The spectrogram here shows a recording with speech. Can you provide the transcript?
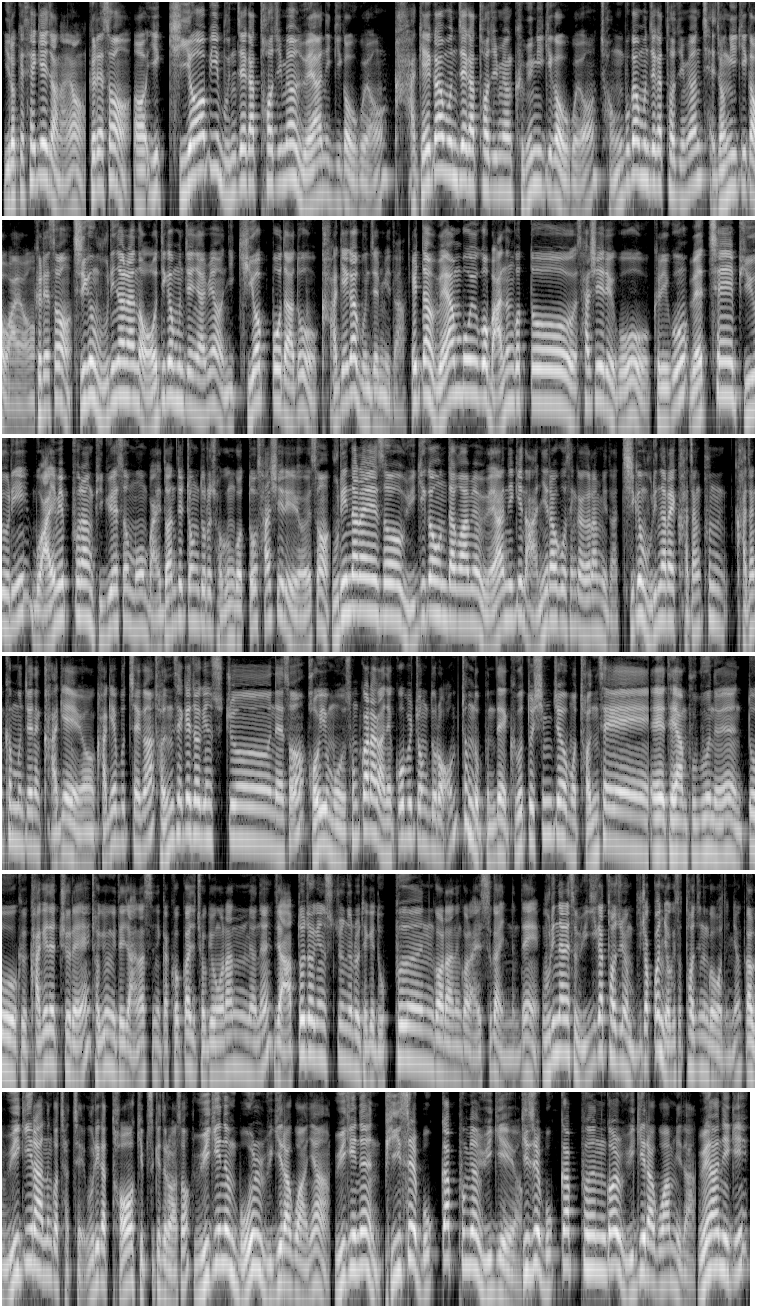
이렇게 세 개잖아요. 그래서 어, 이 기업이 문제가 터지면 외환 위기가 오고요. 가계가 문제 가 터지면 금융위기가 오고요. 정부가 문제가 터지면 재정위기가 와요. 그래서 지금 우리나라는 어디가 문제냐면 이 기업보다도 가계가 문제입니다. 일단 외환 보유고 많은 것도 사실이고 그리고 외채 비율이 뭐 IMF랑 비교해서 뭐 말도 안 될 정도로 적은 것도 사실이에요. 그래서 우리나라에서 위기가 온다고 하면 외환위기는 아니라고 생각을 합니다. 지금 우리나라의 가장 큰 가장 큰 문제는 가계예요. 가계 부채가 전 세계적인 수준에서 거의 뭐 손가락 안에 꼽을 정도로 엄청 높은데 그것도 심지어 뭐 전 세에 대한 부분은 또 그 가계 대출에 적용이 되지 않았으니까 그것까지 적용을 하면은 이제 압도적인 수준으로 되게 높은 거라는 걸 알 수가 있는데 우리나라에서 위기가 터지면 무조건 여기서 터지는 거거든요. 그러니까 위기라는 것 자체 우리가 더 깊숙이 들어가서 위기는 뭘 위기라고 하냐? 위기는 빚을 못 갚으면 위기예요. 빚을 못 갚은 걸 위기라고 합니다. 외환위기?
